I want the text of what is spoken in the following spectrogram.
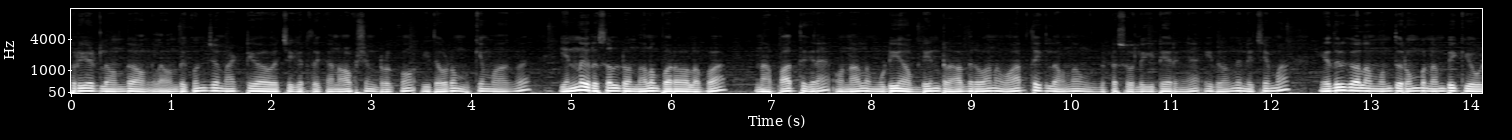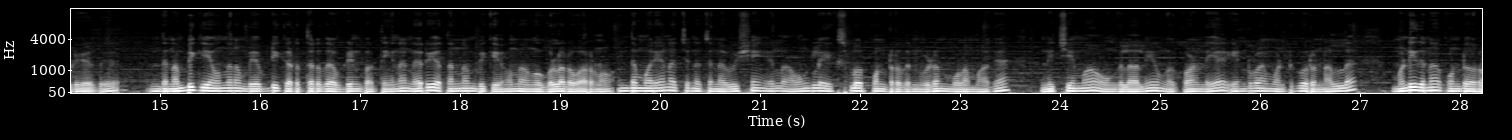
பீரியடில் வந்து அவங்கள வந்து கொஞ்சம் ஆக்டிவாக வச்சுக்கிறதுக்கான ஆப்ஷன் இருக்கும். இதோட முக்கியமாக என்ன ரிசல்ட் வந்தாலும் பரவாயில்லப்பா. நான் பார்த்துக்கிறேன். உன்னால் முடியும் அப்படின்ற ஆதரவான வார்த்தைகளை வந்து அவங்கக்கிட்ட சொல்லிக்கிட்டே இருங்க. இது வந்து நிச்சயமாக எதிர்காலம் வந்து ரொம்ப நம்பிக்கையுடையது. இந்த நம்பிக்கையை வந்து நம்ம எப்படி கடத்துறது அப்படின்னு பார்த்தீங்கன்னா நிறைய தன்னம்பிக்கை வந்து அவங்க அவங்களுக்குள்ளார வரணும். இந்த மாதிரியான சின்ன சின்ன விஷயங்கள் அவங்களே எக்ஸ்ப்ளோர் பண்ணுறதன் விடன் மூலமாக நிச்சயமாக உங்களாலேயும் உங்கள் குழந்தைய என்வரான்மெண்ட்டுக்கு ஒரு நல்ல மனிதனாக கொண்டு வர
